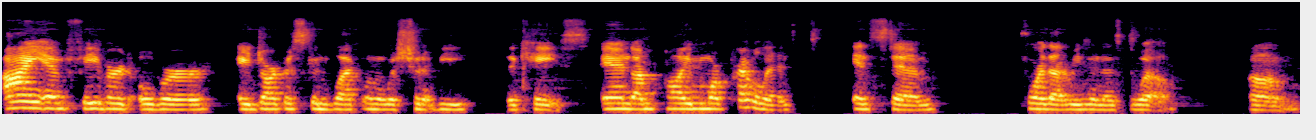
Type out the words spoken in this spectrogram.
I am favored over a darker skinned black woman, which shouldn't be the case. And I'm probably more prevalent in STEM for that reason as well. Um,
